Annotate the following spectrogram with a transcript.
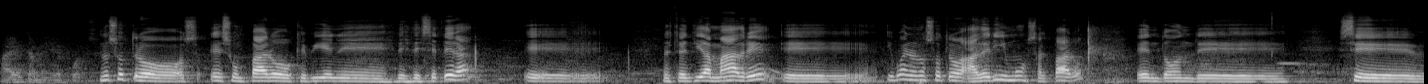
a esta medida de fuerza? Nosotros es un paro que viene desde CETERA, eh, nuestra entidad madre, eh, y bueno, nosotros adherimos al paro en donde se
